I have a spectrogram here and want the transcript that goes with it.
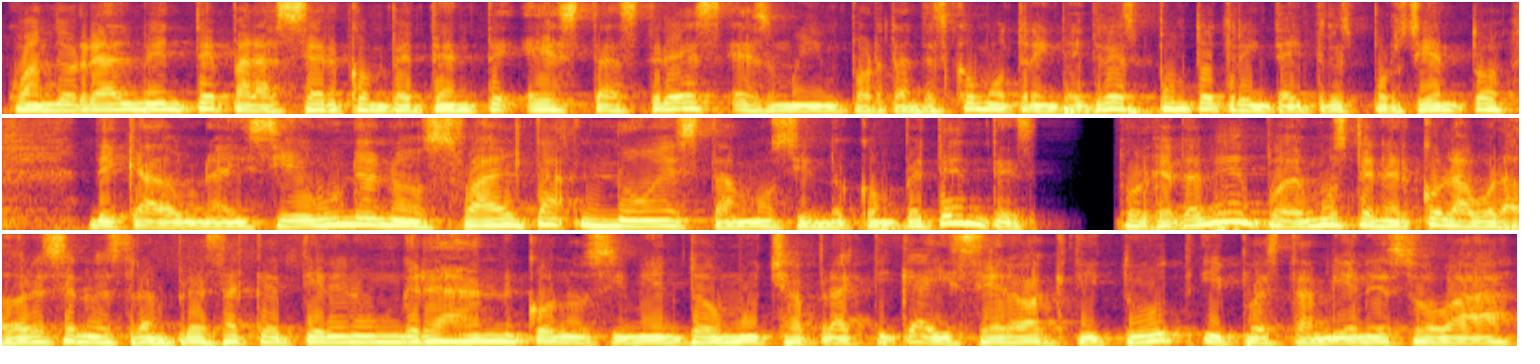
cuando realmente para ser competente estas tres es muy importante. Es como 33.33% de cada una y si una nos falta, no estamos siendo competentes. Porque también podemos tener colaboradores en nuestra empresa que tienen un gran conocimiento, mucha práctica y cero actitud y pues también eso va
